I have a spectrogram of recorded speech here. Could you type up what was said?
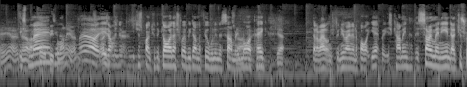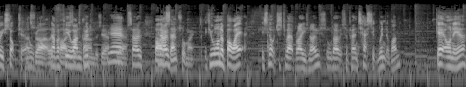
any, yeah. It's about mad. people you on know. here, isn't there? Well, It's. I mean, we just spoke to the guy. That's where we done the filming in the summer in my mate, peg. yeah. Don't know how long it's been here. Ain't had a bite yet, but it's coming. There's so many in there. Just restocked it. That's right, Another five, few hundred. pounders, yeah, yeah. yeah. So you know, Central, mate. if you want to buy it, it's not just about Brasenose, although it's a fantastic winter one. Get on here,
